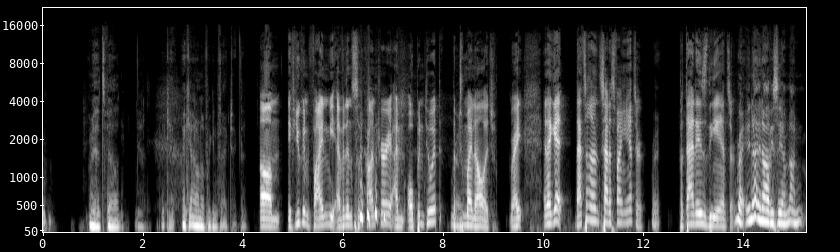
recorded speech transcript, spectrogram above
I mean, it's valid. Yeah. I can't. I can't. I don't know if we can fact check that. Um, if you can find me evidence to the contrary, I'm open to it, but to my knowledge, right? And I get that's an unsatisfying answer, Right. But that is the answer. Right. And, and obviously, I'm I'm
